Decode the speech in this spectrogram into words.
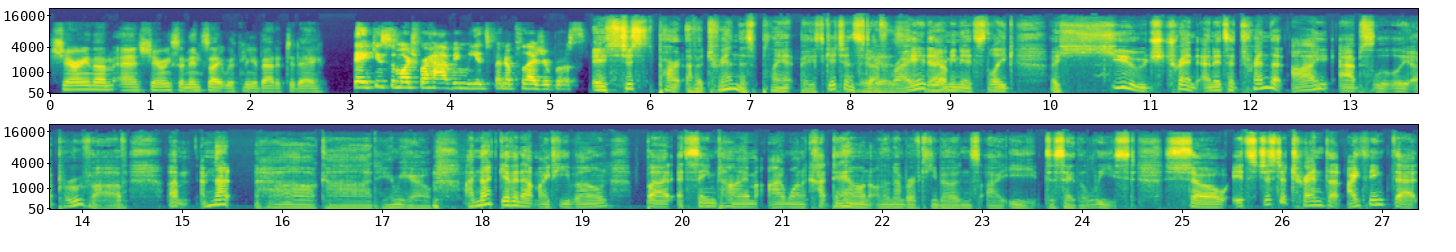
sharing them and sharing some insight with me about it today. Thank you so much for having me. It's been a pleasure, Bruce. It's just part of a trend, this plant based kitchen stuff, is. right? I mean, it's like a huge trend, and it's a trend that I absolutely approve of. Um, I'm not, oh God, here we go. I'm not giving up my T bone, but at the same time, I want to cut down on the number of T bones I eat, to say the least. So it's just a trend that I think that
